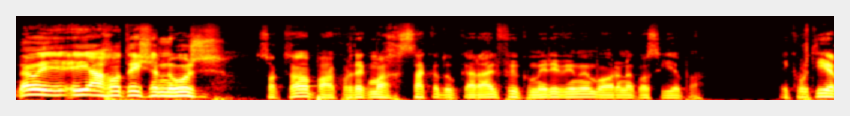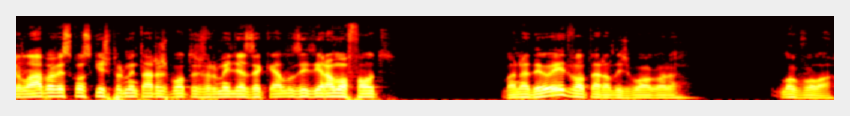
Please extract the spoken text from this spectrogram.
Não, e, e à rotation hoje. Só que só, pá, acordei com uma ressaca do caralho, fui comer e vim-me embora, não conseguia, pá. E curti ir lá para ver se conseguia experimentar as botas vermelhas aquelas e tirar uma foto. Mas não deu, hei de voltar a Lisboa agora. Logo vou lá.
